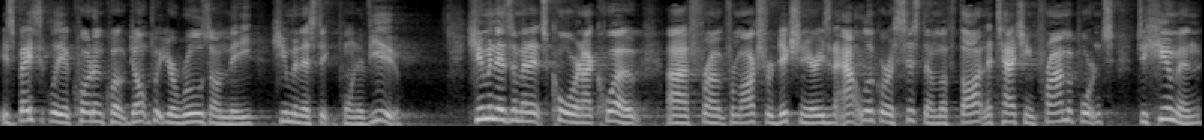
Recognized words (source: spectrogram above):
is basically a quote unquote don't put your rules on me humanistic point of view. Humanism at its core, and I quote uh, from, from Oxford Dictionary, is an outlook or a system of thought attaching prime importance to human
